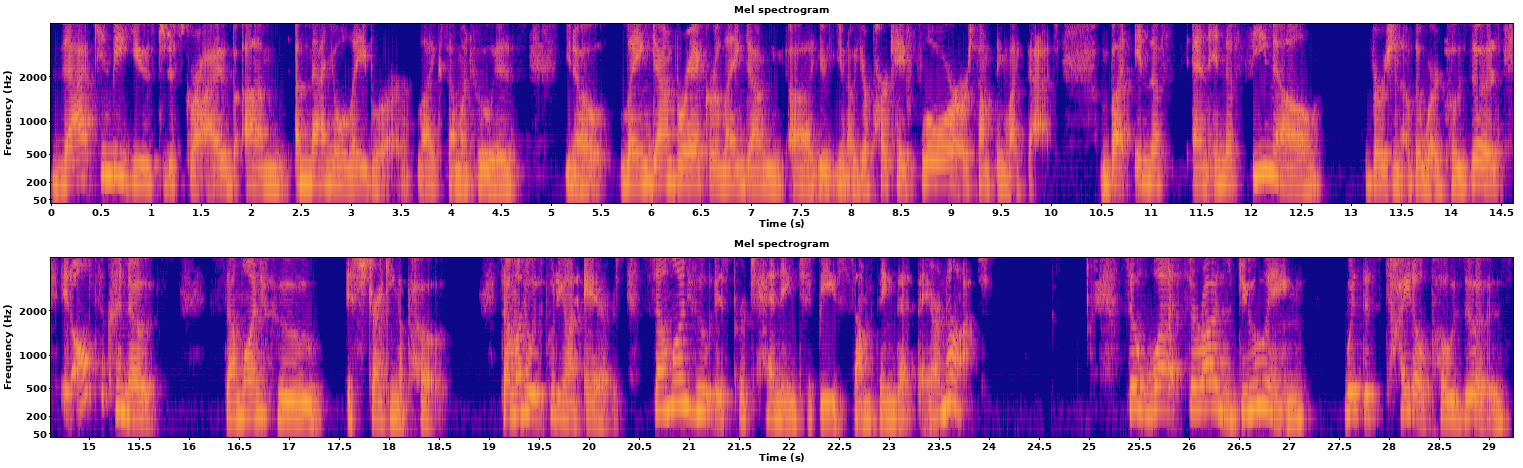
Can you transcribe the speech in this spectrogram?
that can be used to describe um, a manual laborer, like someone who is, you know, laying down brick or laying down, uh, your, you know, your parquet floor or something like that. But in the and in the female version of the word poseuse, it also connotes someone who is striking a pose someone who is putting on airs, someone who is pretending to be something that they are not. So what Seurat is doing with this title, Poseuse,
